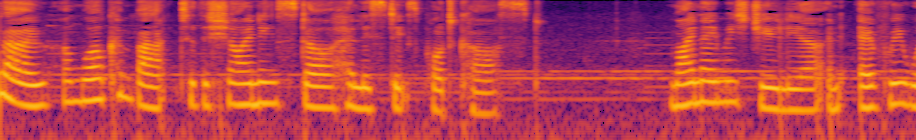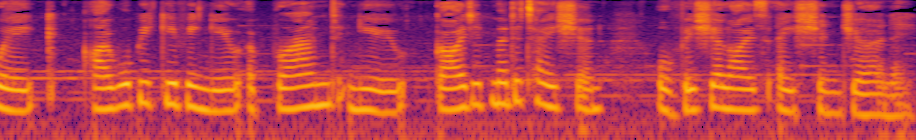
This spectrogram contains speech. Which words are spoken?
Hello, and welcome back to the Shining Star Holistics podcast. My name is Julia, and every week I will be giving you a brand new guided meditation or visualization journey.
